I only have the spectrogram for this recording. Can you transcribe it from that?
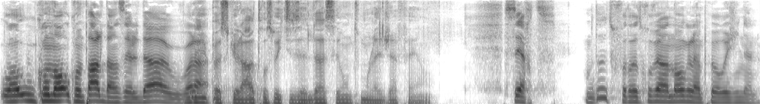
Ou, ou qu'on en- qu'on parle d'un Zelda ou voilà. Oui, parce que la rétrospective Zelda, c'est bon, tout le monde l'a déjà fait. hein. Certes, il faudrait trouver un angle un peu original.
